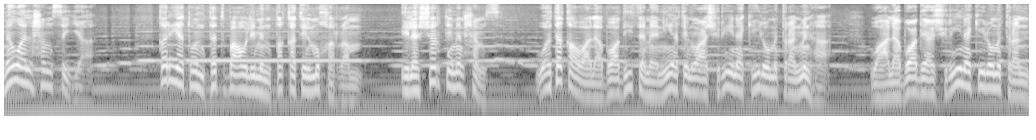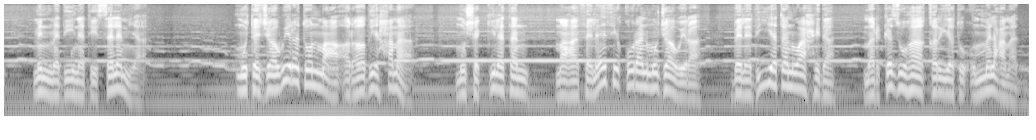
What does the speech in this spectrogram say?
نوى الحمصية قرية تتبع لمنطقة المخرم إلى الشرق من حمص. وتقع على بعد 28 كيلومترا منها وعلى بعد 20 كيلومترا من مدينة سلميا متجاورة مع أراضي حماة مشكلة مع ثلاث قرى مجاورة بلدية واحدة مركزها قرية أم العمد.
